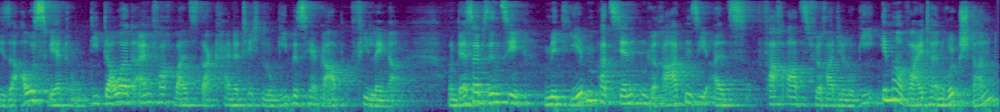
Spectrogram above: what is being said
diese Auswertung, die dauert einfach, weil es da keine Technologie bisher gab, viel länger. Und deshalb sind Sie mit jedem Patienten geraten Sie als Facharzt für Radiologie immer weiter in Rückstand.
